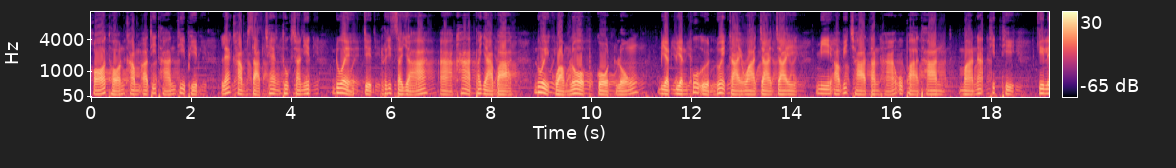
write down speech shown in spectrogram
ขอถอนคำอธิษฐานที่ผิด และคำสาปแช่งทุกชนิด ด้วยจิตริษยา อาฆาตพยาบาท ด้วยความโลภโกรธหลง เบียดเบียนผู้อื่นด้วยกายวาจาใจ มีอวิชชาตันหาอุปาทาน มานะทิฏฐิ กิเล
